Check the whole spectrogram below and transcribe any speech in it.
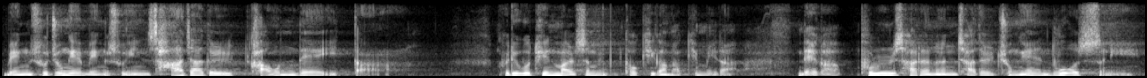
맹수 중에 맹수인 사자들 가운데 있다. 그리고 뒷말씀 더 기가 막힙니다. 내가 불사르는 자들 중에 누웠으니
